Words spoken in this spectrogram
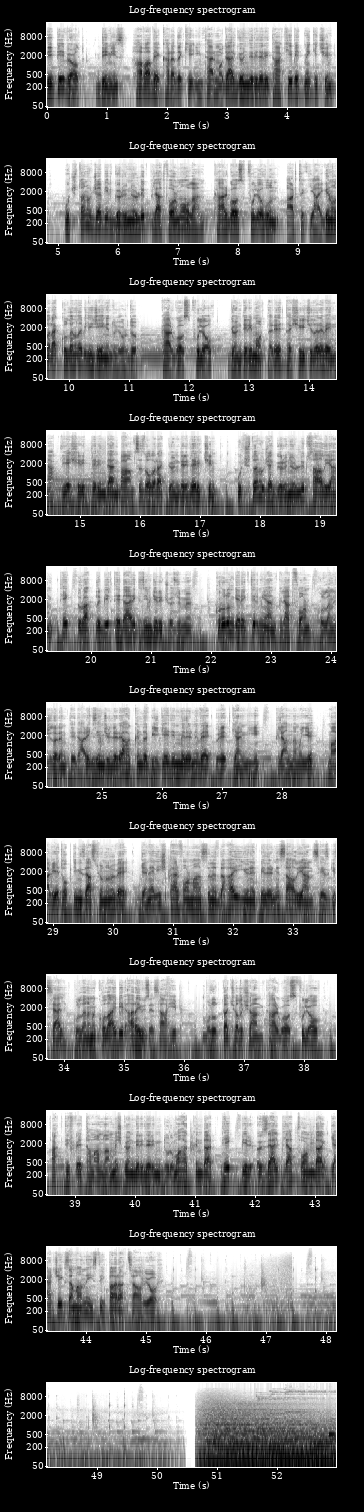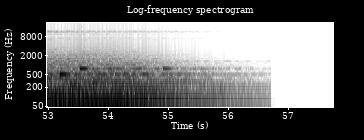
DP World, deniz, hava ve karadaki intermodal gönderileri takip etmek için uçtan uca bir görünürlük platformu olan Cargos Flow'un artık yaygın olarak kullanılabileceğini duyurdu. Cargos Flow, gönderi modları taşıyıcıları ve nakliye şeritlerinden bağımsız olarak gönderiler için uçtan uca görünürlük sağlayan tek duraklı bir tedarik zinciri çözümü. Kurulum gerektirmeyen platform, kullanıcıların tedarik zincirleri hakkında bilgi edinmelerini ve üretkenliği, planlamayı, maliyet optimizasyonunu ve genel iş performansını daha iyi yönetmelerini sağlayan sezgisel, kullanımı kolay bir arayüze sahip. Bulutta çalışan Cargos Flow, aktif ve tamamlanmış gönderilerin durumu hakkında tek bir özel platformda gerçek zamanlı istihbarat sağlıyor.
